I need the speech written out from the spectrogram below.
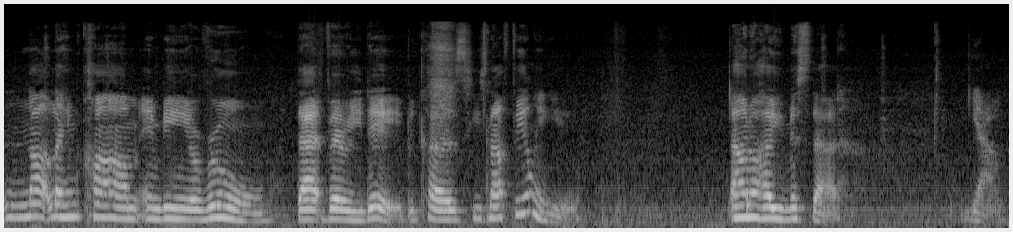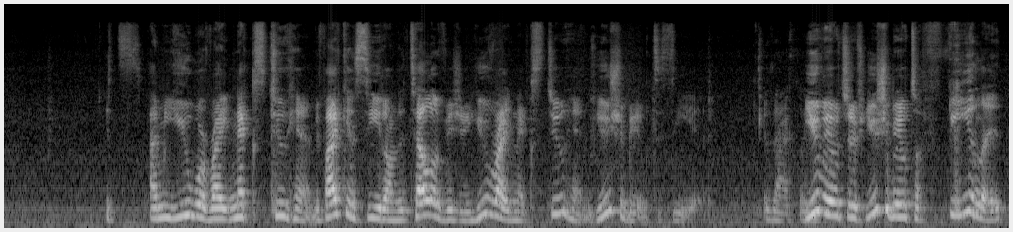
not let him come and be in your room that very day because he's not feeling you. I don't know how you missed that. yeah. I mean you were right next to him. If I can see it on the television, you right next to him. You should be able to see it. Exactly. You be able to you should be able to feel it.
